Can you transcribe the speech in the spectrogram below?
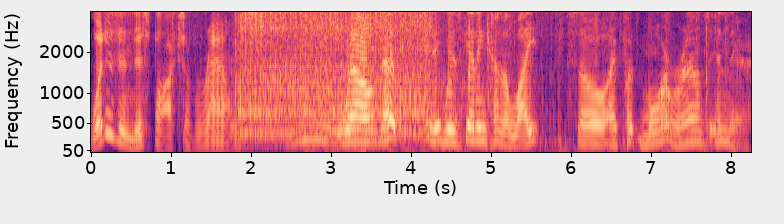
What is in this box of rounds? Well, that it was getting kind of light, so I put more rounds in there.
